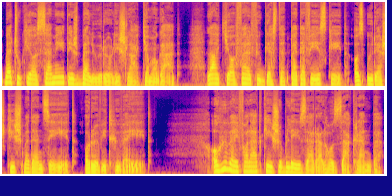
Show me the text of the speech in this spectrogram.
Becsukja a szemét, és belülről is látja magát. Látja a felfüggesztett petefészkét, az üres kismedencéjét, a rövid hüvejét. A hüvelyfalát később lézerrel hozzák rendbe.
